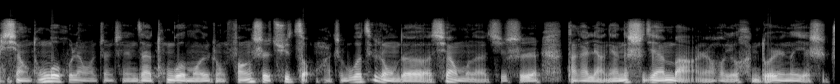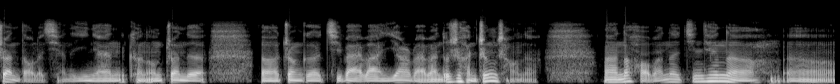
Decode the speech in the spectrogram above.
想通过互联网挣钱，再通过某一种方式去走啊，只不过这种的项目呢，其实大概两年的时间吧，然后有很多人呢也是赚到了钱的，一年可能赚的，呃，赚个几百万、一二百万都是很正常的，啊，那好吧，那今天呢，嗯，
